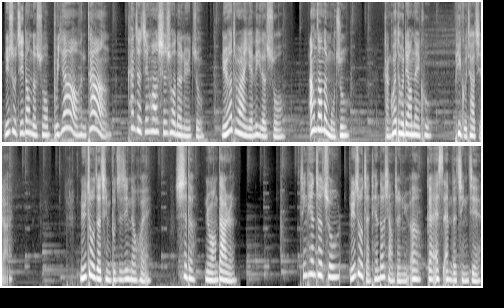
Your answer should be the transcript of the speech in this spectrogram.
女主激动地说：“不要，很烫！”看着惊慌失措的女主，女二突然严厉地说：“肮脏的母猪，赶快脱掉内裤，屁股翘起来！”女主则情不自禁地回：“是的，女王大人。”今天这出，女主整天都想着女二跟 S.M 的情节，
